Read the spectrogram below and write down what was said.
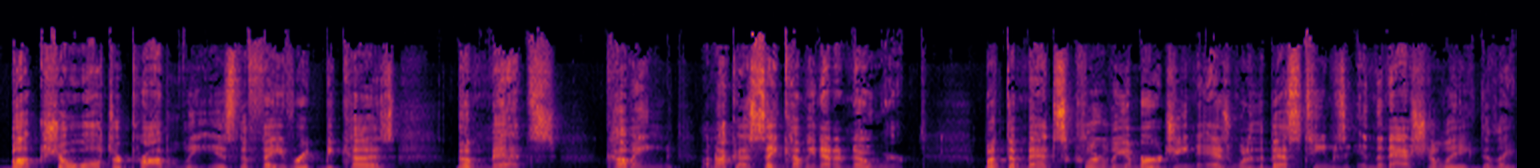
Buck Showalter probably is the favorite because the Mets coming, I'm not going to say coming out of nowhere, but the Mets clearly emerging as one of the best teams in the National League. They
